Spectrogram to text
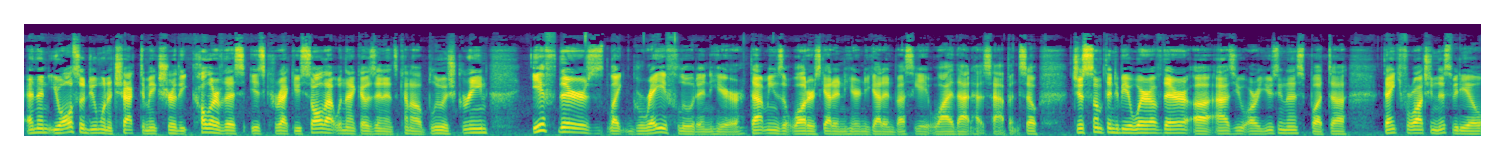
and then you also do want to check to make sure the color of this is correct you saw that when that goes in it's kind of a bluish green if there's like gray fluid in here, that means that water's got in here and you got to investigate why that has happened. So just something to be aware of there uh, as you are using this. But uh, thank you for watching this video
